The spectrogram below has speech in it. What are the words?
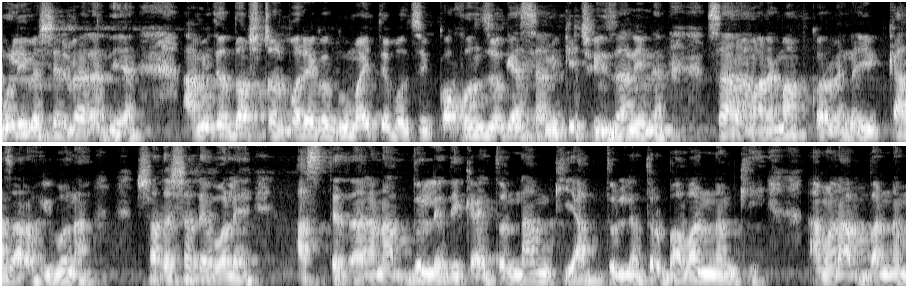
মুলিবেশের বেড়া দিয়া। আমি তো দশটার পরে এগো ঘুমাইতে বলছি, কখন যোগ আছে আমি কিছুই জানি না। স্যার আমারে মাফ করবেন, এই কাজ আর হইব না। সাথে সাথে বলে, আসতে দাঁড়ান আবদুল্লা দিকায় তোর নাম কি? আবদুল্লাহ, তোর বাবার নাম কি? আমার আব্বার নাম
